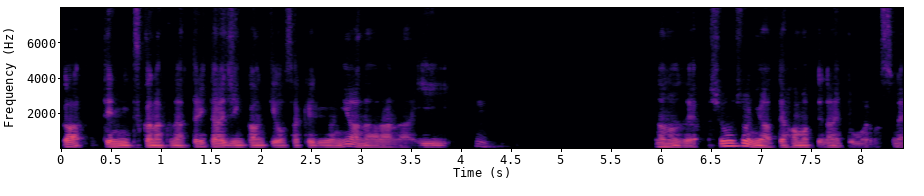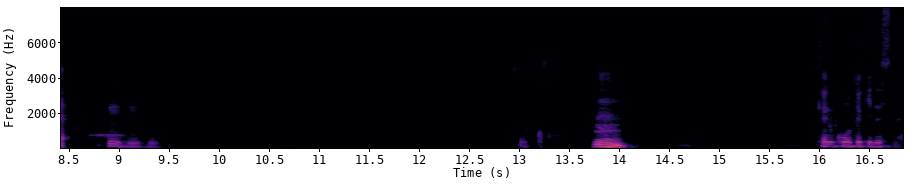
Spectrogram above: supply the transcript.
が手につかなくなったり、対人関係を避けるようにはならない。うん。なので、症状には当てはまってないと思いますね。うんうんうん。そうか。うん。健康的ですね。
